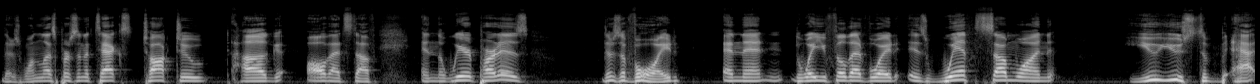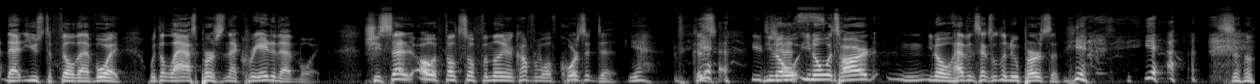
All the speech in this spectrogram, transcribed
there's one less person to text, talk to, hug, all that stuff. And the weird part is there's a void. And then the way you fill that void is with someone you used to ha- that used to fill that void with the last person that created that void. She said, "Oh, it felt so familiar and comfortable." Of course it did. yeah. Because Yeah, you, you know, you know what's hard? You know, having sex with a new person. Yeah. yeah. So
